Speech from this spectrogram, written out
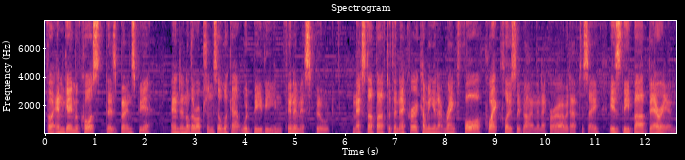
For endgame, of course, there's Bone Spear, and another option to look at would be the Infinimist build. Next up after the Necro, coming in at rank 4, quite closely behind the Necro I would have to say, is the Barbarian.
